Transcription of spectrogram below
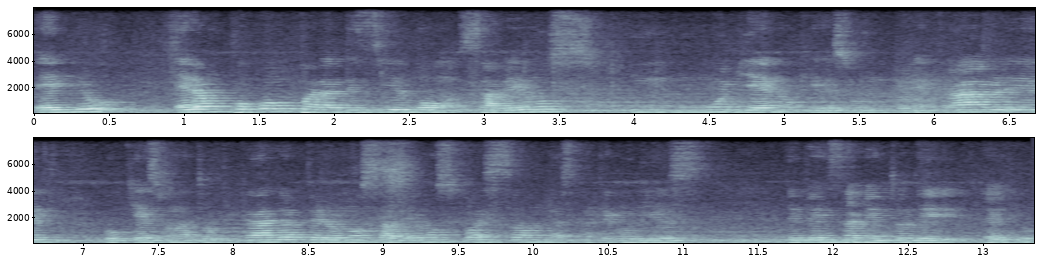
ello era un poco para decir, bueno, sabemos muy bien lo que es un penetrable, o que es una tropicalia, pero no sabemos cuáles son las categorías de pensamiento de ello.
